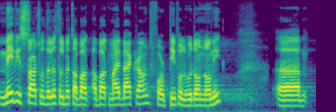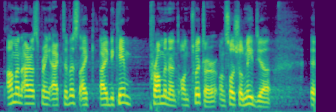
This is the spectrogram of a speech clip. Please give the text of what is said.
maybe start with a little bit about, about my background for people who don't know me. Um, I'm an Arab Spring activist. I, I, became prominent on Twitter, on social media, uh,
